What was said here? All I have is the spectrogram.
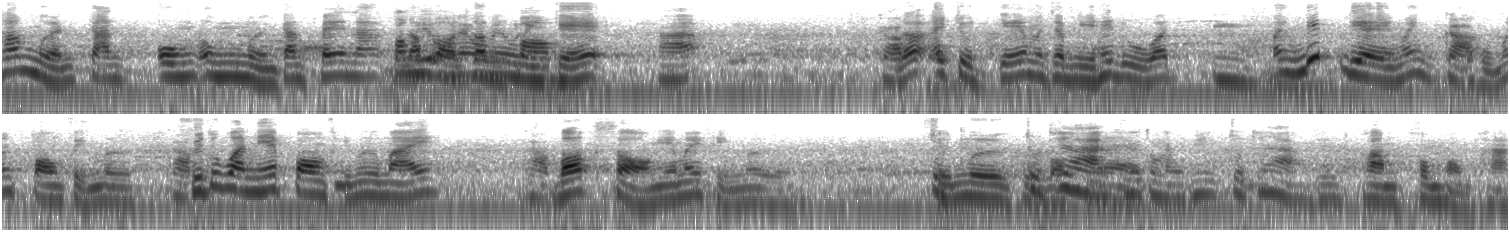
ถ้าเหมือนกันองค์องค์เหมือนกันเป๊ะนะต้องมีรับรององค์ต้องมีองค์หนึ่งเก๊ฮะครับ แล้วไอ้จุดเก๊มันจะมีให้ดูว่าอืม มันนิดเดียวเองมันครับโอ้โหมันปลอมฝีมือ ครับคือทุกวันนี้ปลอมฝีมือไหมครับ บล็อกสองยังไม่ฝีมือ ฝีมือคืจุอดบล็อกที่ห่างแรคือกตรงไหนพี่จุดที่ห่างคือ ความคมของพระ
